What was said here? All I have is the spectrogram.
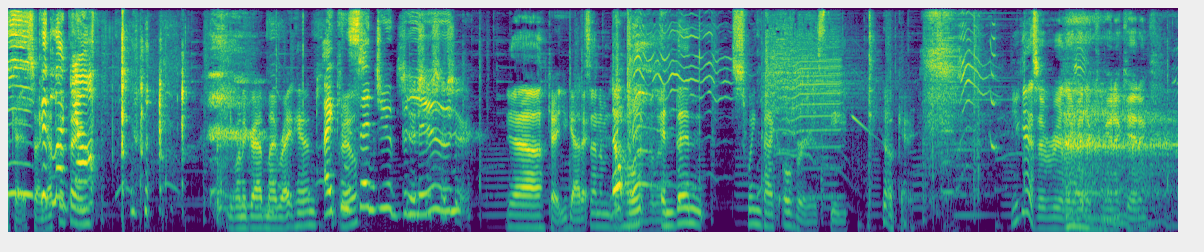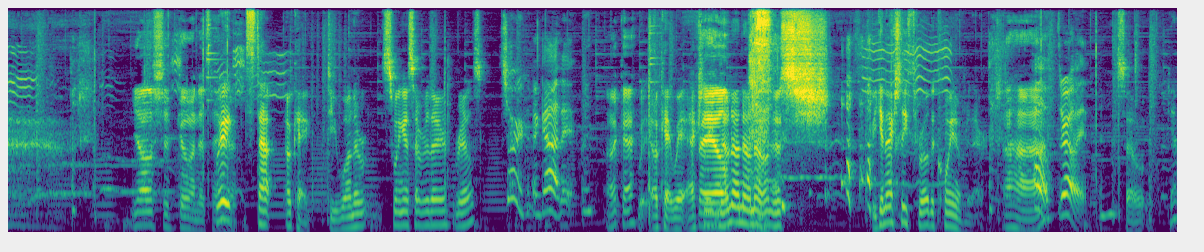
Okay, so I Good got luck, the y'all. thing. You want to grab my right hand? I can Rails? send you a Sure, balloon. sure, sure, sure. Yeah. Okay, you got it. Send him Nope. down. Oh, and then swing back over is the. Okay. You guys are really good at communicating. Y'all should go into Wait, stop. Okay, do you want to swing us over there, Rails? Sure, I got it. Okay. Wait, okay, wait, actually, Fail. no, no, no, no, no. shh. We can actually throw the coin over there. Uh huh. Oh, throw it. So, yeah.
